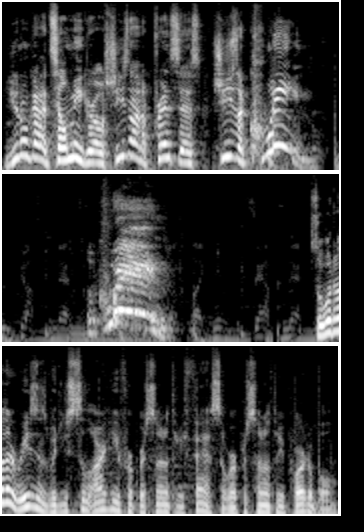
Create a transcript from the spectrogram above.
You don't gotta tell me, girl, she's not a princess, she's a queen! A queen! So what other reasons would you still argue for Persona 3 FES over Persona 3 Portable?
